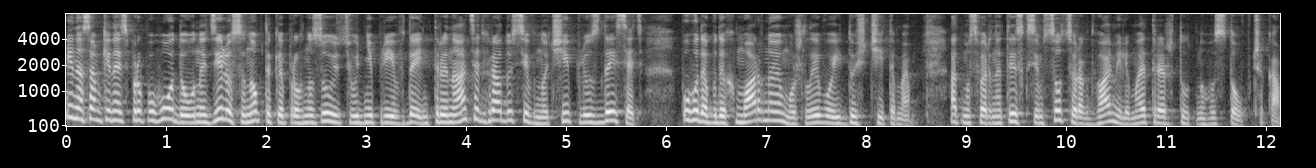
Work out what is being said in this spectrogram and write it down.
І на сам кінець про погоду. У неділю синоптики прогнозують у Дніпрі в день 13 градусів, вночі плюс 10. Погода буде хмарною, можливо, і дощитиме. Атмосферний тиск 742 міліметри ртутного стовпчика.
